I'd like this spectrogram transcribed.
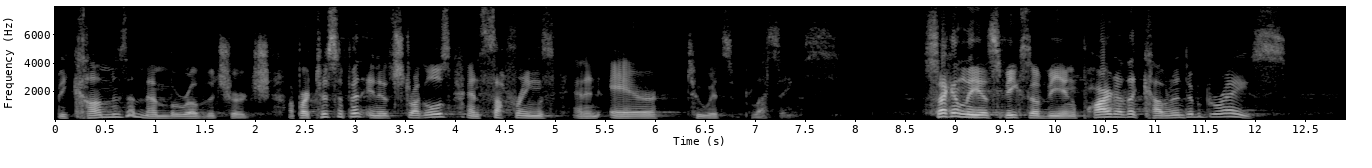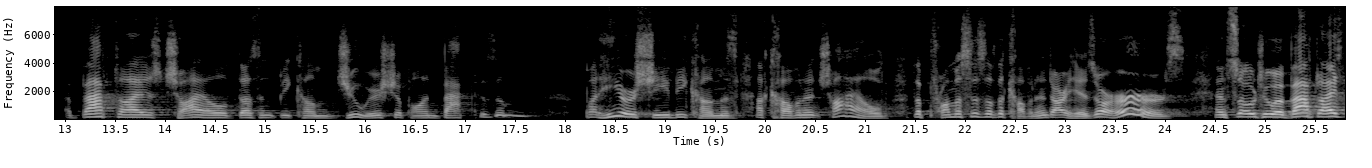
becomes a member of the church, a participant in its struggles and sufferings, and an heir to its blessings. Secondly, it speaks of being part of the covenant of grace. A baptized child doesn't become Jewish upon baptism but he or she becomes a covenant child. The promises of the covenant are his or hers. And so, to a baptized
